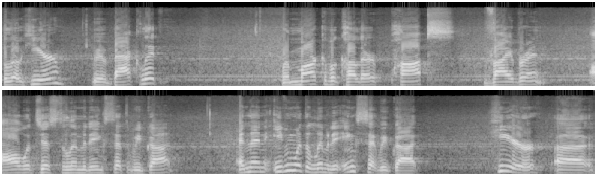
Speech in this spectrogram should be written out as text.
Below here, we have backlit, remarkable color, pops, vibrant, all with just the limited ink set that we've got. And then even with the limited ink set we've got, here, uh,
